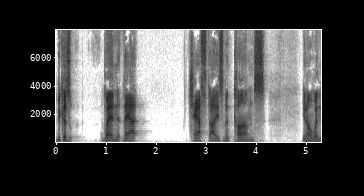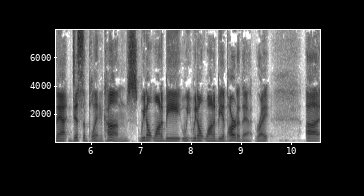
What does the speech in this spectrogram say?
because when that chastisement comes, you know, when that discipline comes, we don't want to be we, we don't want to be a part of that, right? Uh,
